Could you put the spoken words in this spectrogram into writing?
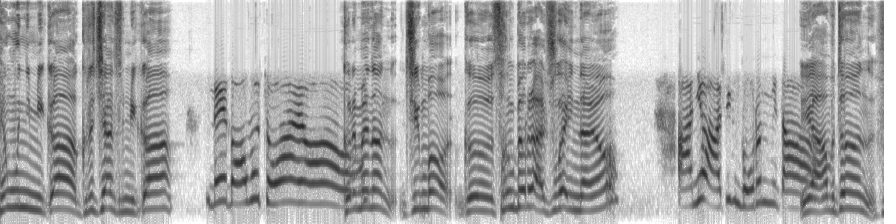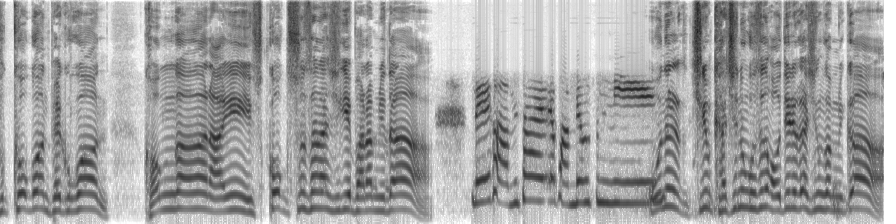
행운입니까? 그렇지 않습니까? 네, 너무 좋아요. 그러면은 지금 뭐 그 성별을 알 수가 있나요? 아니요, 아직 모릅니다. 예, 아무튼 흑호건 백호건 건강한 아이 꼭 순산하시기 바랍니다. 네, 감사해요, 박명수님. 오늘 지금 가시는 곳은 어디를 가시는 겁니까?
